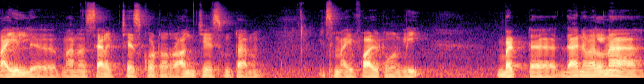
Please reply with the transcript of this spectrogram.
ఫైల్ మనం సెలెక్ట్ చేసుకోవటం రాంగ్ చేసి ఉంటాను it's my fault only but దానివలన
